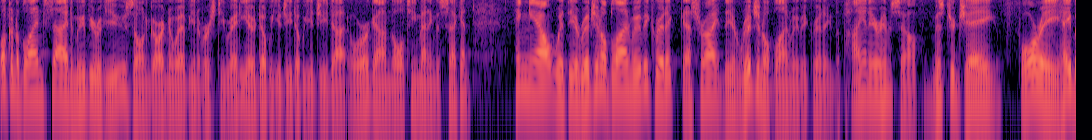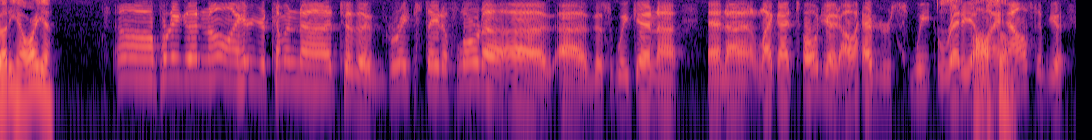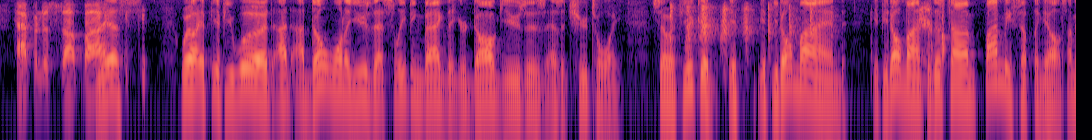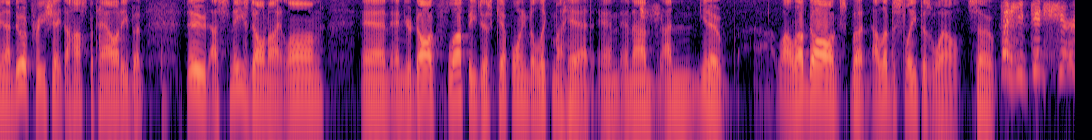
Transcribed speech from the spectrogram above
Welcome to Blindside Movie Reviews on Gardner Webb University Radio, WGWG.org. I'm Noel T. Manning II, hanging out with the original blind movie critic. That's right, the original blind movie critic, the pioneer himself, Mr. Jay Forry. Hey, buddy, how are you? Oh, pretty good. No, I hear you're coming uh, to the great state of Florida uh, uh, this weekend. Uh, and uh, like I told you, I'll have your suite ready at Awesome. my house if you happen to stop by. Yes. Well, if, if you would, I, I don't want to use that sleeping bag that your dog uses as a chew toy. So if you could, if if you don't mind, if you don't mind for this time, find me something else. I mean, I do appreciate the hospitality, but dude, I sneezed all night long, and and your dog Fluffy just kept wanting to lick my head, and and I I you know, I love dogs, but I love to sleep as well. So But he did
